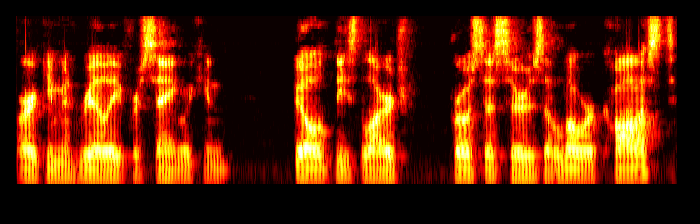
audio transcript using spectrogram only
argument, really, for saying we can build these large processors at lower cost.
